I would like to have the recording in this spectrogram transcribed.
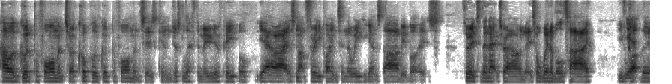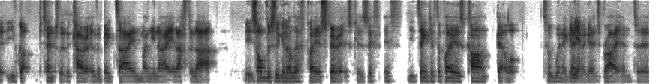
how a good performance or a couple of good performances can just lift the mood of people. Yeah, all right, it's not three points in the week against Derby, but it's through to the next round. It's a winnable tie. You've Yeah. got the you've got potentially the carrot of a big tie in Man United after that. It's obviously going to lift players' spirits because if if you think if the players can't get up to win a game Yeah. against Brighton to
